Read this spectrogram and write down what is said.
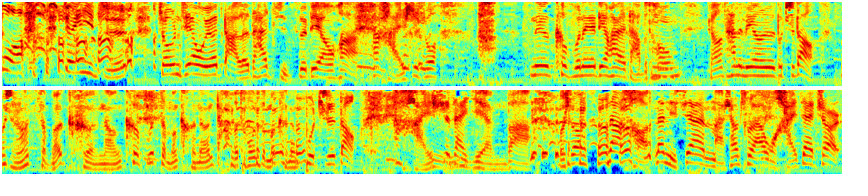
我，就一直中间我又打了他几次电话，他还是说。那个客服那个电话也打不通，然后他那边又不知道。我想说，怎么可能？客服怎么可能打不通？怎么可能不知道？他还是在演吧？我说 那好，那你现在马上出来，我还在这儿。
